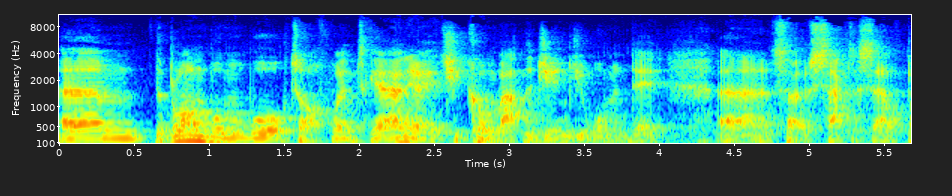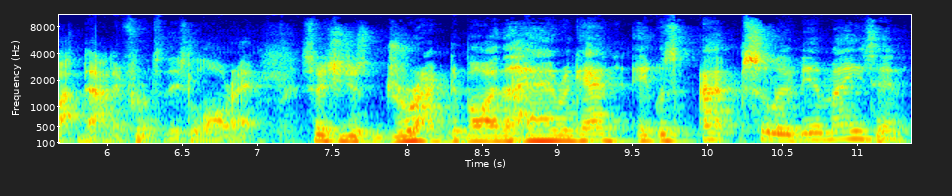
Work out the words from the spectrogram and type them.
um, the blonde woman walked off, went to get anyway. She'd come back. The ginger woman did, uh, so sat herself back down in front of this lorry. So she just dragged her by the hair again. It was absolutely amazing,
